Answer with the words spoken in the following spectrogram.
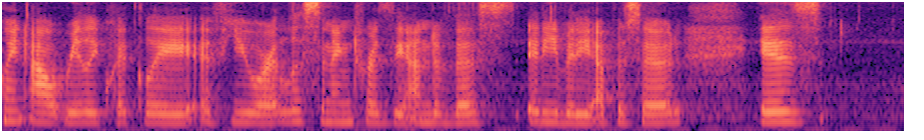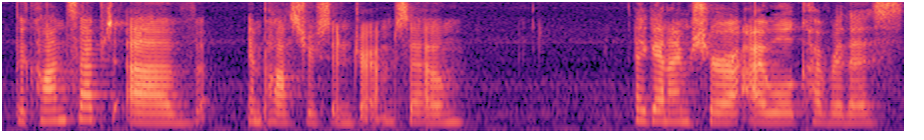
point out really quickly, if you are listening towards the end of this itty bitty episode, is the concept of imposter syndrome. So, again, I'm sure I will cover this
